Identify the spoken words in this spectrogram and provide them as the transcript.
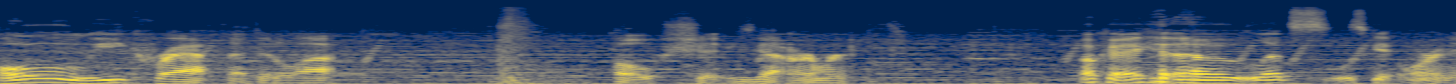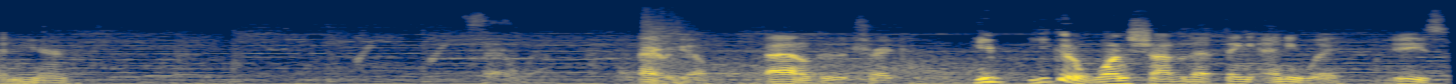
Holy crap, that did a lot. Oh shit, he's got armor. Okay, uh, let's let's get Auron in here. There we go. That'll do the trick. He he could have one-shotted that thing anyway. Jeez.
